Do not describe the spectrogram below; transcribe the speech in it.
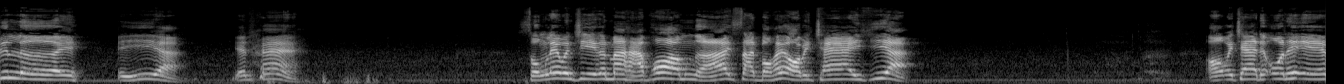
ขึ้นเลยไอ้เหี้ยย็ดแม่ส่งเลขบัญชีกันมาหาพ่อมึงเหรอไอสัตว์บอกให้ออกไปแชร์ไอ้เหี้ยออกไปแชร์เดี๋ยวโอนให้เอง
